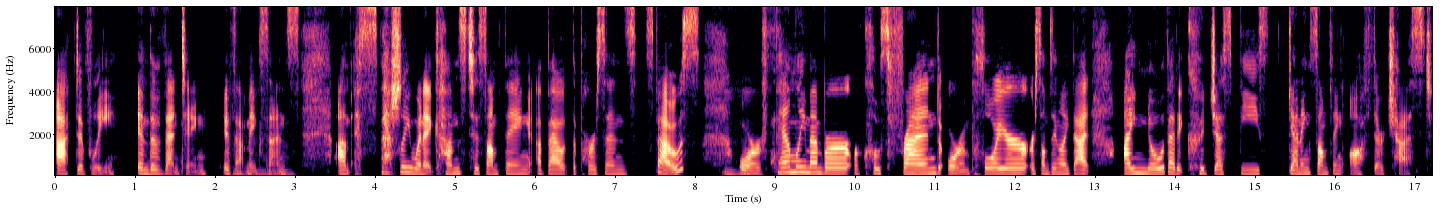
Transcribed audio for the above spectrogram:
actively in the venting if that mm-hmm. makes sense. Um, especially when it comes to something about the person's spouse mm-hmm. or family member or close friend or employer or something like that. I know that it could just be getting something off their chest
